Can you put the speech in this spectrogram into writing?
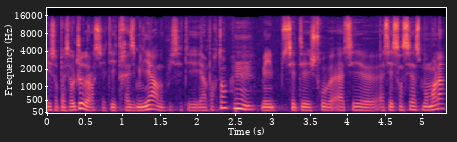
ils sont passés à autre chose. Alors, c'était 13 milliards, donc oui, c'était important. Hmm. Mais c'était, je trouve, assez, euh, assez sensé à ce moment-là.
